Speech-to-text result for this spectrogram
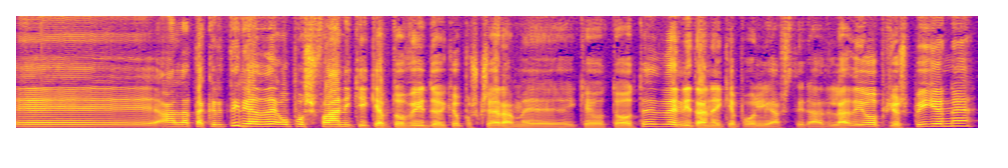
Ε, αλλά τα κριτήρια, δε- όπως φάνηκε και από το βίντεο και όπως ξέραμε και τότε, δεν ήταν και πολύ αυστηρά. Δηλαδή, όποιος πήγαινε,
